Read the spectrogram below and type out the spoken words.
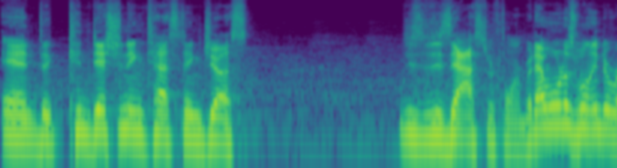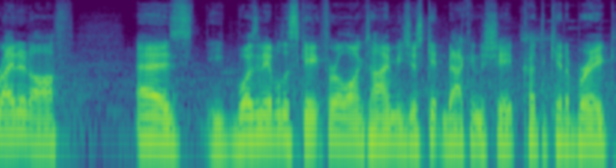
and the conditioning testing just is a disaster for him. But everyone was willing to write it off as he wasn't able to skate for a long time. He's just getting back into shape. Cut the kid a break.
